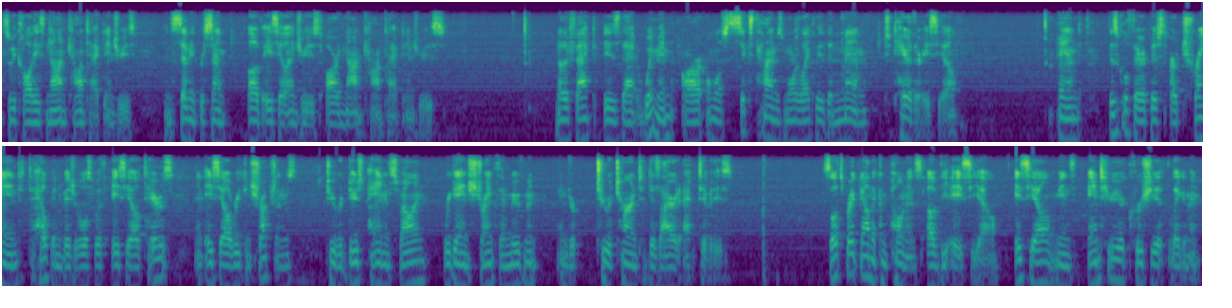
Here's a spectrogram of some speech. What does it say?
So we call these non-contact injuries, and 70% of ACL injuries are non-contact injuries. Another fact is that women are almost six times more likely than men to tear their ACL. And physical therapists are trained to help individuals with ACL tears and ACL reconstructions to reduce pain and swelling, regain strength and movement, and to return to desired activities. So let's break down the components of the ACL. ACL means anterior cruciate ligament.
